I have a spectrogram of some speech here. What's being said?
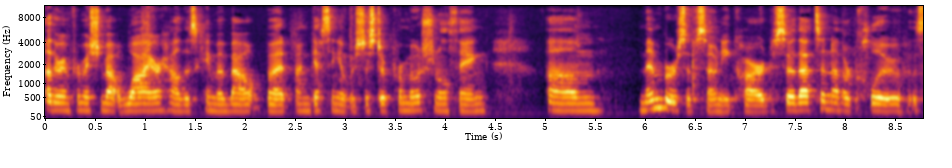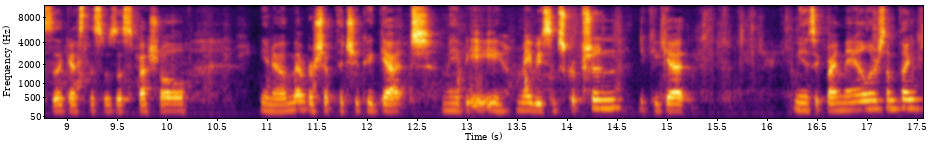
other information about why or how this came about, but I'm guessing it was just a promotional thing. Um, members of Sony card. So that's another clue. This, I guess this was a special, you know, membership that you could get. Maybe maybe subscription. You could get music by mail or something.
